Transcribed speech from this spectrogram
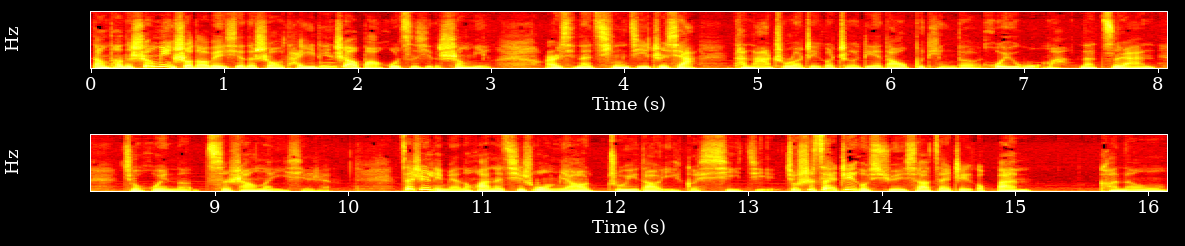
当他的生命受到威胁的时候，他一定是要保护自己的生命。而且呢，情急之下，他拿出了这个折叠刀，不停的挥舞嘛，那自然就会呢刺伤了一些人。在这里面的话呢，其实我们要注意到一个细节，就是在这个学校，在这个班，可能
